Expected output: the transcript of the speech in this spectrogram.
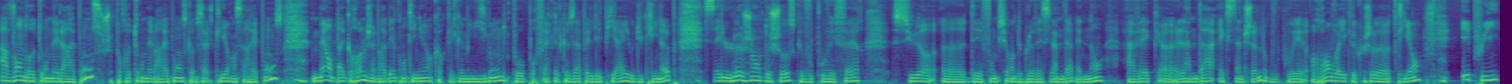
avant de retourner la réponse. Je peux retourner ma réponse comme ça le client a sa réponse, mais en background, j'aimerais bien continuer encore quelques millisecondes pour, pour faire quelques appels d'API ou du cleanup. C'est le genre de choses que vous pouvez faire sur euh, des fonctions AWS Lambda maintenant avec euh, Lambda Extension. Donc vous pouvez renvoyer quelque chose à votre client et puis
